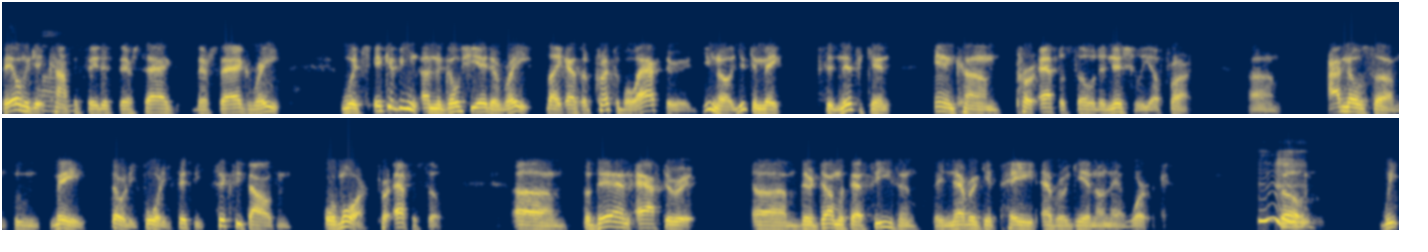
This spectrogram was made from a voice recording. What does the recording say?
They only get compensated their SAG their SAG rate, which it could be a negotiated rate. Like as a principal actor, you know, you can make significant income per episode initially up front. Um, I know some who made 30, 40, 50, 60,000 or more per episode. Um, but then after it, um, they're done with that season, they never get paid ever again on that work. Mm. So we,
